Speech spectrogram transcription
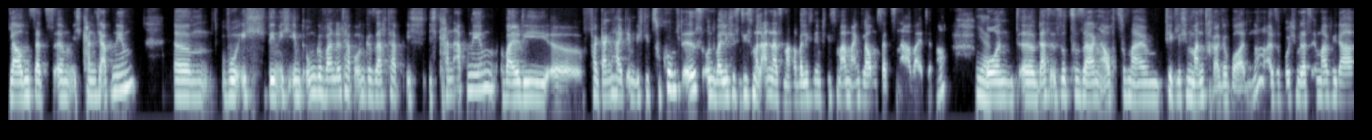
Glaubenssatz, ähm, ich kann nicht abnehmen ähm, wo ich, den ich eben umgewandelt habe und gesagt habe, ich, ich kann abnehmen, weil die äh, Vergangenheit eben nicht die Zukunft ist und weil ich es diesmal anders mache, weil ich nämlich diesmal an meinen Glaubenssätzen arbeite. Ne? Ja. Und äh, das ist sozusagen auch zu meinem täglichen Mantra geworden. Ne? Also wo ich mir das immer wieder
